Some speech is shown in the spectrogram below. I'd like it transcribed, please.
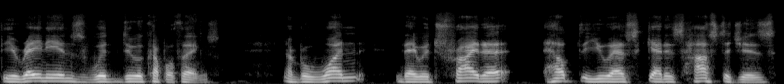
the Iranians would do a couple things. Number one, they would try to help the U.S. get its hostages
